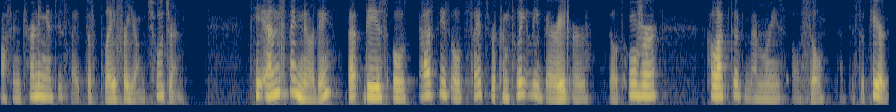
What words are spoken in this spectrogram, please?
often turning into sites of play for young children. He ends by noting that these old, as these old sites were completely buried or built over, collective memories also disappeared.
